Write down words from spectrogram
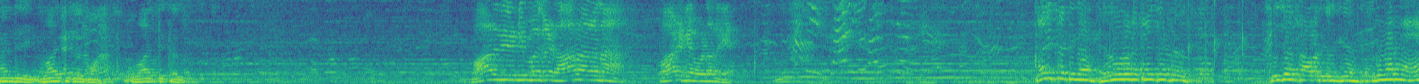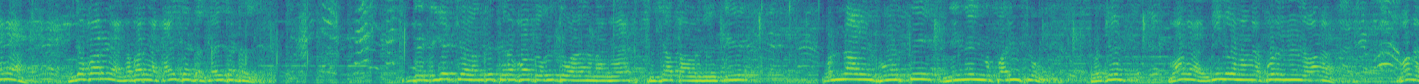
நன்றி வாழ்த்துக்கள் பா வாழ்த்துக்கள். பாரதியுடைய மகள் ஆராதனா வாழ்க வளருக கைத்தட்டுங்க. எல்லாரோட கைத்தட்டல். சுஜாதா அவர்களுக்கு. இங்க பாருங்க ஏங்க இங்க பாருங்க இங்க பாருங்க. கைத்தட்டல் கைத்தட்டல். இந்த நிகழ்ச்சியை வந்து சிறப்பாக தொகுத்து வழங்கினாங்க சுஜாதா அவர்களுக்கு. பொன்னாளை போர்த்தி நினைவு பரிசும். ஓகே? வாங்க நீங்களும் வாங்க கூட நின்று வாங்க. வாங்க.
